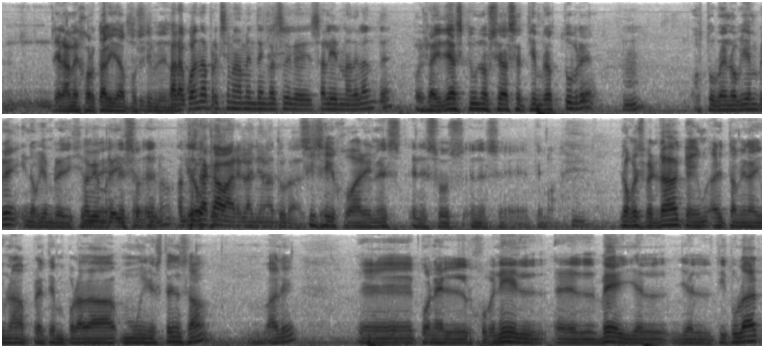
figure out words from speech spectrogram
de la mejor calidad posible. ¿no? ¿Para cuándo aproximadamente en caso de que salieran adelante? Pues la idea es que uno sea septiembre-octubre, ¿Mm? octubre-noviembre y noviembre-diciembre. Noviembre y En eso- diciembre, ¿no? Antes de acabar el año natural. Sí, sí, jugar en, es- en esos, en ese tema. Mm. Luego es verdad que hay, hay- también hay una pretemporada muy extensa, ¿vale? Eh, con el juvenil, el B y el, y el titular,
